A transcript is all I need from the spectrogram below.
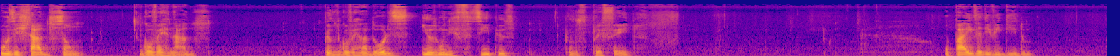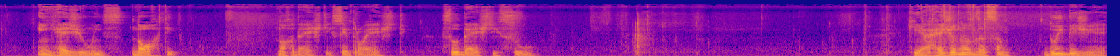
Os estados são governados pelos governadores e os municípios pelos prefeitos. O país é dividido em regiões norte, nordeste, centro-oeste, sudeste e sul, que é a regionalização do IBGE.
